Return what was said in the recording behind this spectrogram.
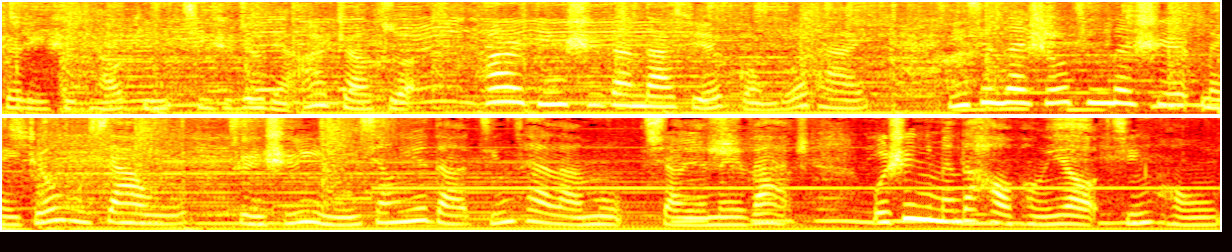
这里是调频七十六点二兆赫，哈尔滨师范大学广播台。您现在收听的是每周五下午准时与您相约的精彩栏目《校园内外》，我是你们的好朋友金红，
